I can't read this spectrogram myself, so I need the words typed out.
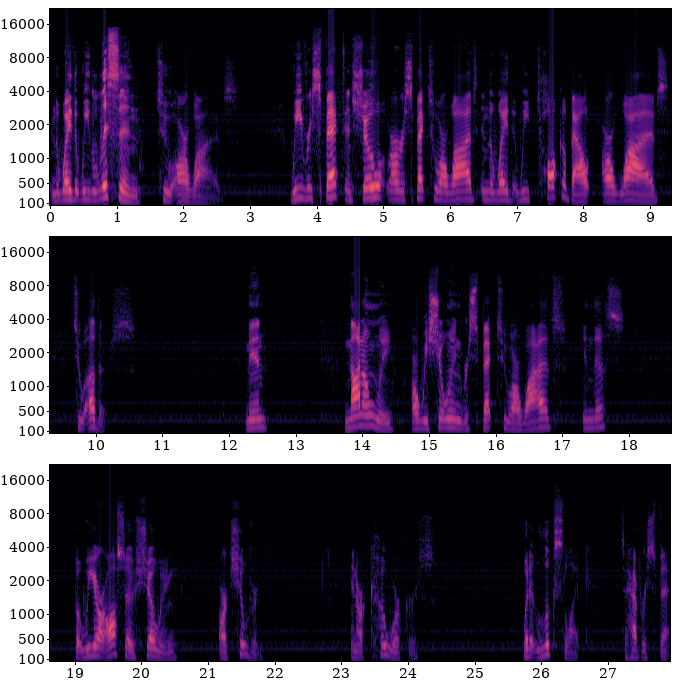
in the way that we listen to our wives. We respect and show our respect to our wives in the way that we talk about our wives to others. Men, not only are we showing respect to our wives in this? But we are also showing our children and our coworkers what it looks like to have respect.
